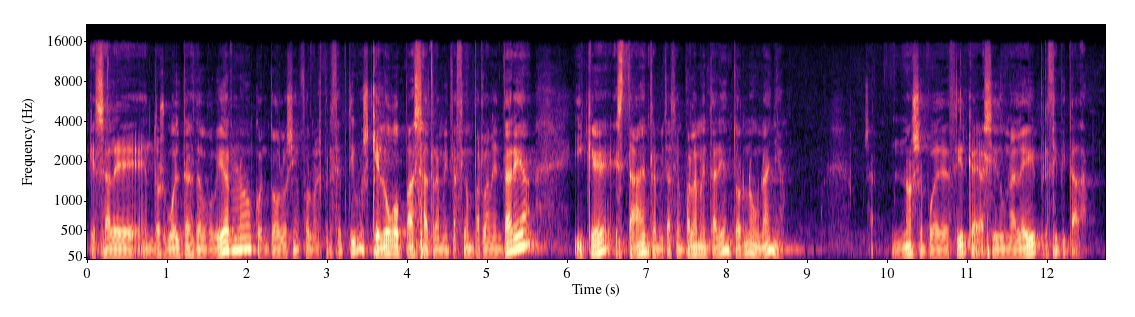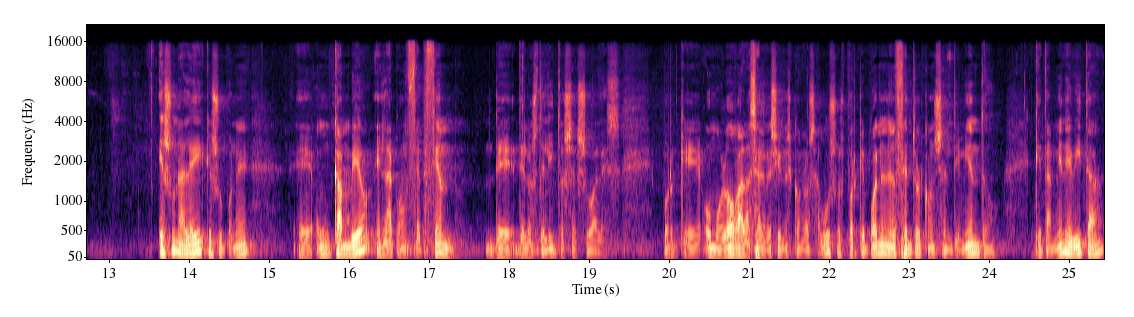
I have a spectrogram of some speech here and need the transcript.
que sale en dos vueltas del Gobierno con todos los informes preceptivos, que luego pasa a tramitación parlamentaria y que está en tramitación parlamentaria en torno a un año. No se puede decir que haya sido una ley precipitada. Es una ley que supone eh, un cambio en la concepción de los delitos sexuales, porque homologa las agresiones con los abusos, porque pone en el centro el consentimiento, que también evita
